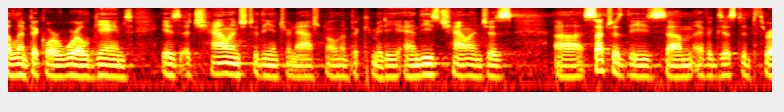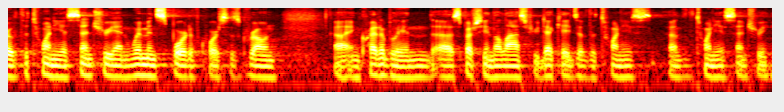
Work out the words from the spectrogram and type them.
Olympic or World Games is a challenge to the International Olympic Committee, and these challenges uh, such as these um, have existed throughout the 20th century, and women's sport, of course, has grown uh, incredibly, and uh, especially in the last few decades of the 20th, of the 20th century.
